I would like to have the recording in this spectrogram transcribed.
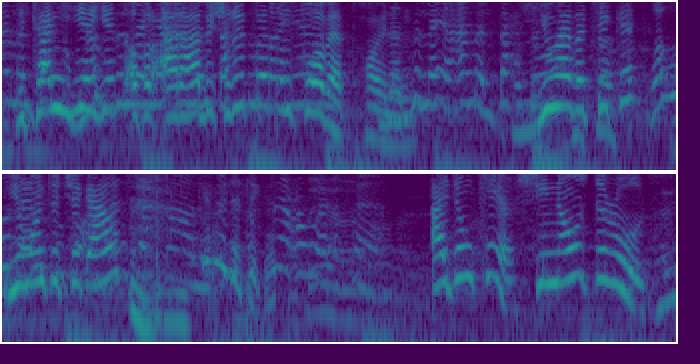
Sie kann hier jetzt auf Arabisch rückwärts und vorwärts heulen. You have a ticket? You want to check out? Give me the ticket. I don't care, she knows the rules.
